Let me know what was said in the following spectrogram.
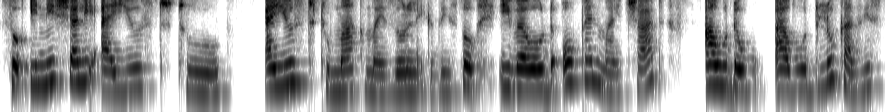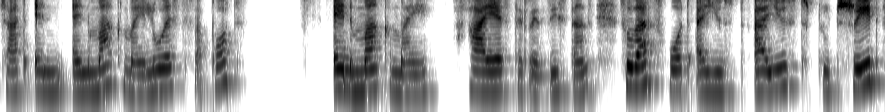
So initially, I used to, I used to mark my zone like this. So if I would open my chart, I would I would look at this chart and and mark my lowest support and mark my highest resistance. So that's what I used I used to trade.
